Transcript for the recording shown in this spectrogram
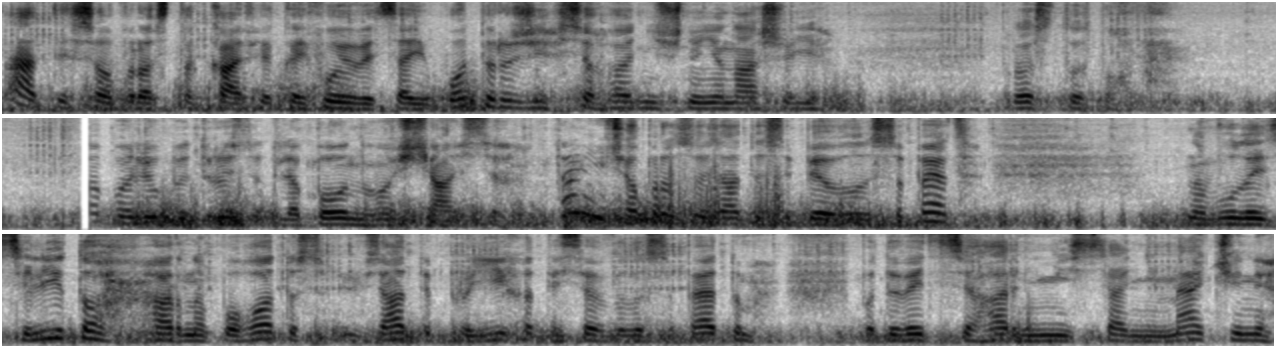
А ти що, просто кайф, я кайфую від цієї подорожі сьогоднішньої нашої. Просто топ. Або любить друзі для повного щастя. Та нічого, просто взяти собі велосипед. На вулиці літо, гарна погода, собі взяти, проїхатися велосипедом, подивитися гарні місця Німеччини,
